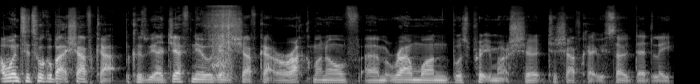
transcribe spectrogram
I wanted to talk about Shavkat because we had Jeff Neal against Shavkat Rakhmonov. Um, round one was pretty much to, to Shavkat. He was so deadly.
